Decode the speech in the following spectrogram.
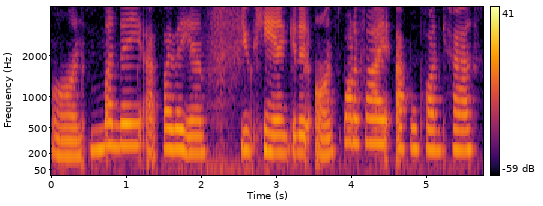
on Monday at 5 a.m. You can get it on Spotify, Apple Podcast,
